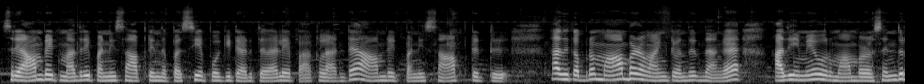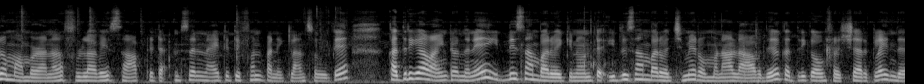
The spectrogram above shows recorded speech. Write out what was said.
சரி ஆம்லேட் மாதிரி பண்ணி சாப்பிட்டு இந்த பசியை போக்கிட்டு அடுத்த வேலையை பார்க்கலான்ட்டு ஆம்லேட் பண்ணி சாப்பிட்டுட்டு அதுக்கப்புறம் மாம்பழம் வாங்கிட்டு வந்திருந்தாங்க. அதையுமே ஒரு மாம்பழம் செந்துர மாம்பழம்னால ஃபுல்லாகவே சாப்பிட்டுட்டேன். சரி நைட்டு டிஃபன் பண்ணிக்கலாம்னு சொல்லிட்டு கத்திரிக்காய் வாங்கிட்டு வந்தோடனே இட்லி சாம்பார் வைக்கணுன்ட்டு இட்லி சாம்பார் வச்சுமே ரொம்ப நாள் ஆகுது. கத்திரிக்காயும் ஃப்ரெஷ்ஷாக இருக்குல்ல இந்த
